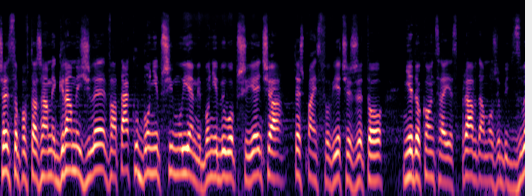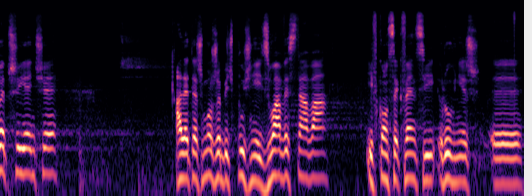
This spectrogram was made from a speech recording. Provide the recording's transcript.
często powtarzamy, gramy źle w ataku, bo nie przyjmujemy, bo nie było przyjęcia. Też Państwo wiecie, że to nie do końca jest prawda. Może być złe przyjęcie, ale też może być później zła wystawa i w konsekwencji również y,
